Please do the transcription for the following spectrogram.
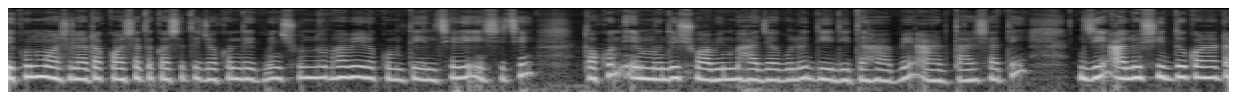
দেখুন, মশলাটা কষাতে কষাতে যখন দেখবেন সুন্দরভাবে এরকম তেল ছেড়ে এসেছে, তখন এর মধ্যে সোয়াবিন ভাজাগুলো দিয়ে দিতে হবে। আর তার সাথে যে আলু সিদ্ধ করাটা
